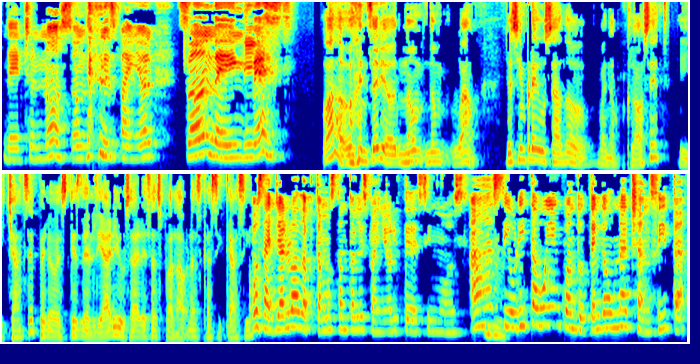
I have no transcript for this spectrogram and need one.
De hecho, no son del español, son de inglés. Wow, en serio, no, no, wow. Yo siempre he usado, bueno, closet y chance, pero es que es del diario usar esas palabras casi casi. O sea, ya lo adaptamos tanto al español que decimos, ah, sí, ahorita voy en cuanto tenga una chancita.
